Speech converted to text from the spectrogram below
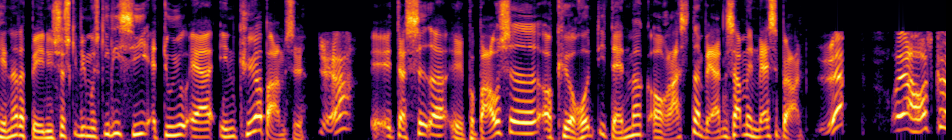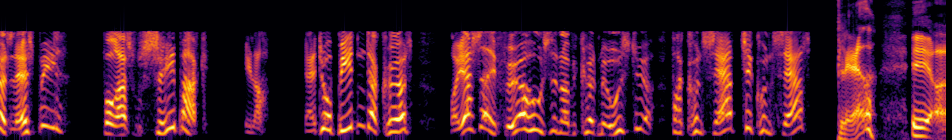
kender dig, Benny, så skal vi måske lige sige, at du jo er en kørebamse, Ja, øh, der sidder øh, på bagsædet og kører rundt i Danmark og resten af verden sammen med en masse børn. yep. Og jeg har også kørt lastbil for Rasmus Sebak. Eller, ja, det var bitten, der kørte. Og jeg sad i førerhuset, når vi kørte med udstyr fra koncert til koncert. Glad. Øh, og,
